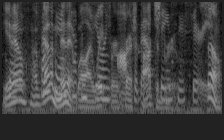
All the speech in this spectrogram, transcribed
You So, know, I've got a minute while I wait for a fresh about pot to Shane's brew. new series. So,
